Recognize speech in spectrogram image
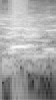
ప్రమాణం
